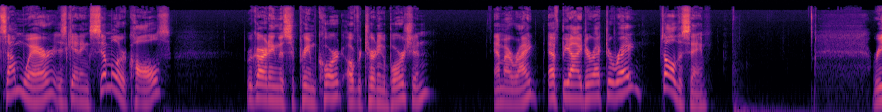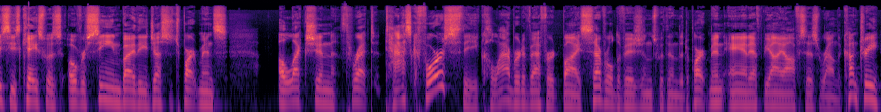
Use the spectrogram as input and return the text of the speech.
somewhere is getting similar calls regarding the Supreme Court overturning abortion. Am I right? FBI Director Wray? It's all the same. Reese's case was overseen by the Justice Department's Election Threat Task Force, the collaborative effort by several divisions within the department and FBI offices around the country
